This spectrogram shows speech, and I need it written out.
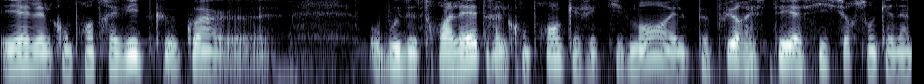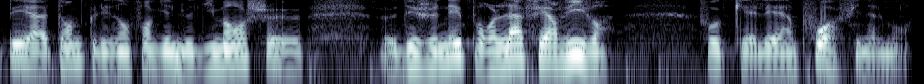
et elle, elle comprend très vite que quoi. Euh, au bout de trois lettres, elle comprend qu'effectivement, elle peut plus rester assise sur son canapé à attendre que les enfants viennent le dimanche déjeuner pour la faire vivre faut qu'elle ait un poids finalement.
